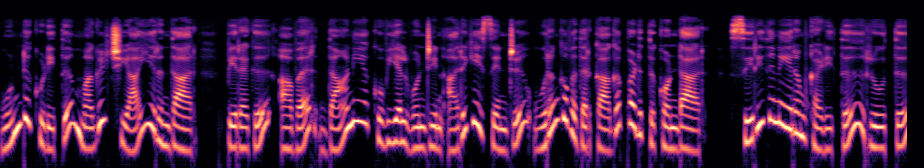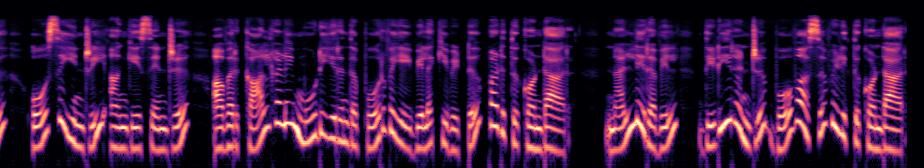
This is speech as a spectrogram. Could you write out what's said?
உண்டு குடித்து மகிழ்ச்சியாயிருந்தார். பிறகு அவர் தானிய குவியல் ஒன்றின் அருகே சென்று உறங்குவதற்காக படுத்துக்கொண்டார் சிறிது நேரம் கழித்து ரூத்து ஓசையின்றி அங்கே சென்று அவர் கால்களை மூடியிருந்த போர்வையை விலக்கிவிட்டு படுத்துக்கொண்டார் நள்ளிரவில் திடீரென்று போவாசு விழித்துக் கொண்டார்.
